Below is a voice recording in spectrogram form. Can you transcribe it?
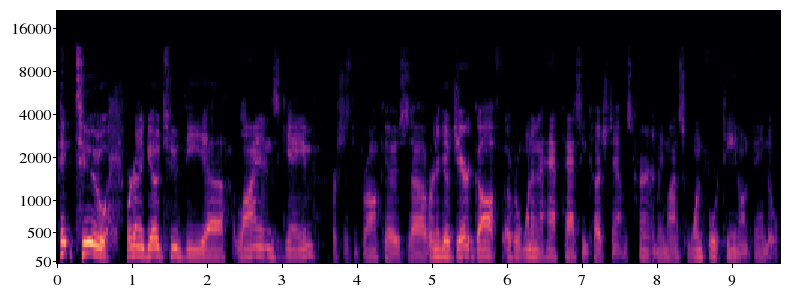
Pick two. We're going to go to the uh, Lions game versus the Broncos. Uh, we're going to go Jared Goff over one and a half passing touchdowns, currently minus 114 on FanDuel.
